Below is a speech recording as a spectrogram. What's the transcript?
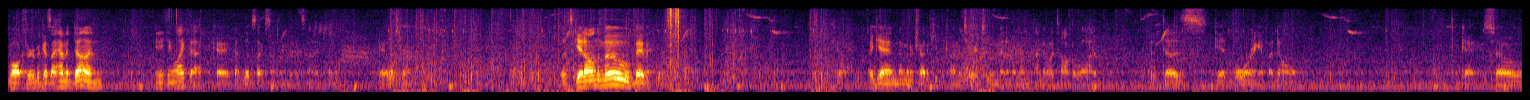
walkthrough because I haven't done anything like that. Okay, that looks like something, but it's not anything. Okay, let's run. Let's get on the move, baby. Okay. Again, I'm going to try to keep the commentary to a minimum. I'm, I know I talk a lot, but it does get boring if I don't. Okay, so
